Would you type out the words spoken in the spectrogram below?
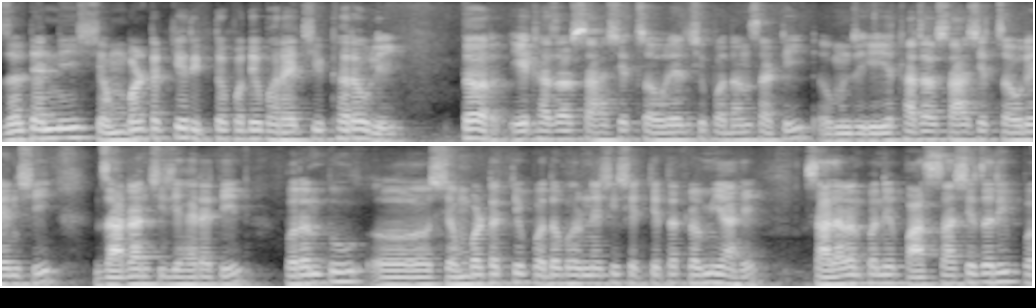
जर त्यांनी शंभर टक्के रिक्त पदे भरायची ठरवली तर एक हजार सहाशे चौऱ्याऐंशी पदांसाठी म्हणजे एक हजार सहाशे चौऱ्याऐंशी जागांची जाहिरात येईल. परंतु शंभर टक्के पदं भरण्याची शक्यता कमी आहे. साधारणपणे पाच सहाशे जरी प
